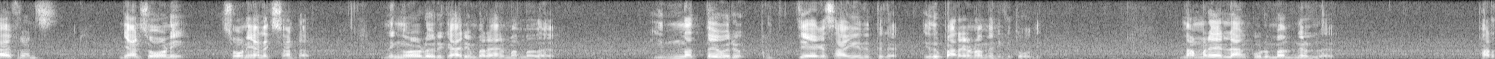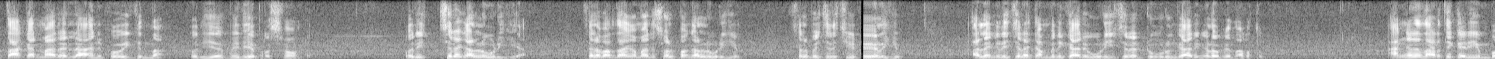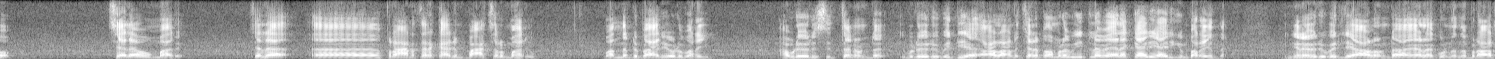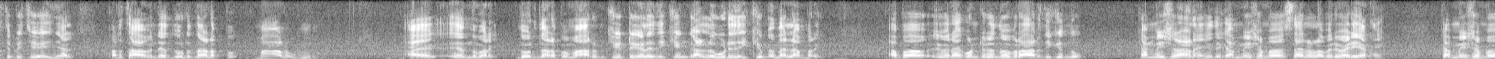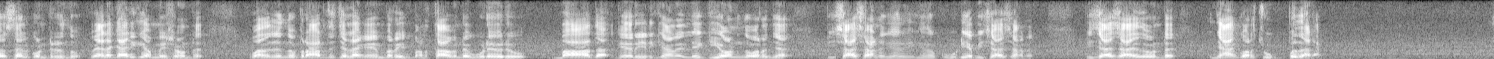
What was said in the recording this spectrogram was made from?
Hi friends. ഞാൻ Sony Sony Alexander. നിങ്ങളോട് ഒരു കാര്യം പറയാൻ വന്നത് ഇന്നത്തെ ഒരു പ്രത്യേക സാഹചര്യത്തിൽ ഇത് പറയണമെന്ന് എനിക്ക് തോന്നി. നമ്മുടെ എല്ലാം കുടുംബങ്ങളിൽ ഭർത്താക്കന്മാരെല്ലാം അനുഭവിക്കുന്ന ഒരു വലിയ പ്രശ്നമുണ്ട്. ഒരു ഇച്ചിരി കള്ളു കുടിക്കുക. ചില ഭർത്താക്കന്മാർ സ്വല്പം കള്ളു കുടിക്കും ചിലപ്പോൾ ഇച്ചിരി ചീട്ട് കളിക്കും അല്ലെങ്കിൽ ചില കമ്പനിക്കാർ കൂടി ഇച്ചിരി ടൂറും കാര്യങ്ങളൊക്കെ നടത്തും. അങ്ങനെ നടത്തി കഴിയുമ്പോൾ ചിലവന്മാർ ചില പ്രാർത്ഥനക്കാരും പാച്ചർമാരും വന്നിട്ട് ഭാര്യയോട് പറയും അവിടെ ഒരു സിത്തനുണ്ട് ഇവിടെ ഒരു വലിയ ആളാണ്. ചിലപ്പോൾ നമ്മുടെ വീട്ടിലെ വേലക്കാരി ആയിരിക്കും പറയുന്നത് ഇങ്ങനെ ഒരു വലിയ ആളുണ്ട് അയാളെ കൊണ്ടുവന്ന് പ്രാർത്ഥിപ്പിച്ച് കഴിഞ്ഞാൽ ഭർത്താവിന്റെ ദുർനടപ്പ് മാറും. എന്ന് പറയും. ദുർനടപ്പ് മാറും ചീട്ടുകളി നിൽക്കും കള്ളുകൂടി നിൽക്കും എന്നെല്ലാം പറയും. അപ്പോൾ ഇവനെ കൊണ്ടുവരുന്നു പ്രാർത്ഥിക്കുന്നു. കമ്മീഷനാണ്. ഇത് കമ്മീഷൻ വ്യവസ്ഥയിലുള്ള പരിപാടിയാണ്. കമ്മീഷൻ വ്യവസ്ഥയിൽ കൊണ്ടിരുന്നു. വേലക്കാരിക്ക് കമ്മീഷനുണ്ട്. വന്നിരുന്നു പ്രാർത്ഥിച്ചെല്ലാം കഴിയും പറയും ഭർത്താവിന്റെ കൂടെ ഒരു ബാധ കയറിയിരിക്കുകയാണ്. ലെഗിയോൺ എന്ന് പറഞ്ഞ പിശാശാണ് കയറിയിരിക്കുന്നത്. കൂടിയ പിശാശാണ്. പിശാശായതുകൊണ്ട് ഞാൻ കുറച്ച് ഉപ്പ് തരാം.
